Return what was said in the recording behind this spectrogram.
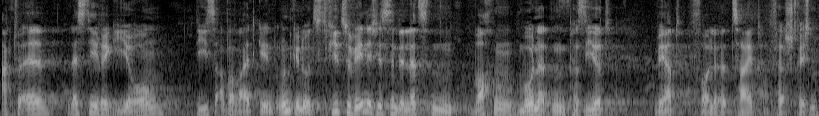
Aktuell lässt die Regierung dies aber weitgehend ungenutzt. Viel zu wenig ist in den letzten Wochen, Monaten passiert, wertvolle Zeit verstrichen.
